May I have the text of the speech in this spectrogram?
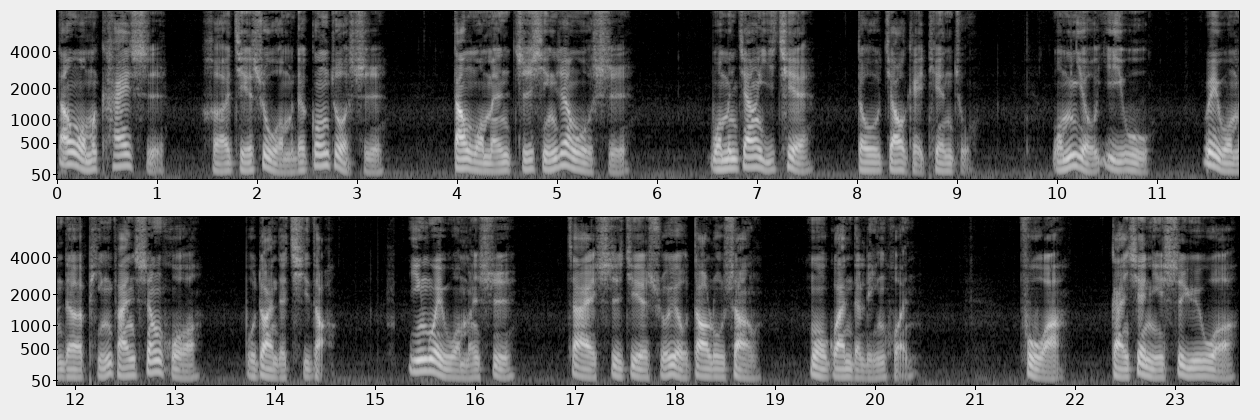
当我们开始和结束我们的工作时，当我们执行任务时，我们将一切都交给天主。我们有义务为我们的平凡生活不断的祈祷，因为我们是在世界所有道路上末关的灵魂。父啊，感谢你赐予我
